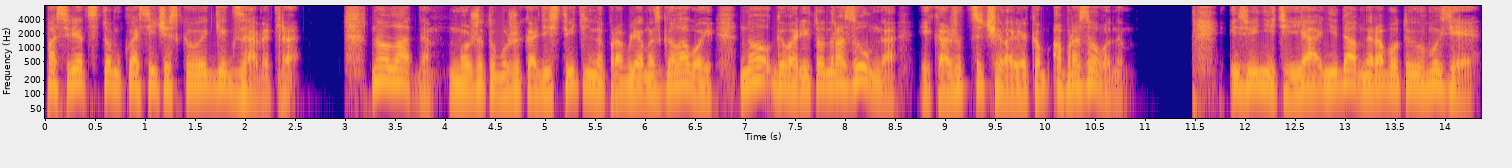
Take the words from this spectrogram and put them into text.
посредством классического гекзаметра. Ну ладно, может, у мужика действительно проблемы с головой, но говорит он разумно и кажется человеком образованным. «Извините, я недавно работаю в музее.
